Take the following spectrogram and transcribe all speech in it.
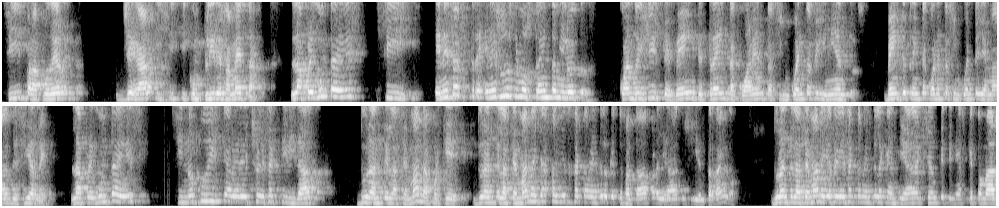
¿sí? Para poder llegar y, cumplir esa meta. La pregunta es si en, esas, en esos últimos 30 minutos cuando hiciste 20, 30, 40, 50 seguimientos, 20, 30, 40, 50 llamadas de cierre, la pregunta es si no pudiste haber hecho esa actividad durante la semana, porque durante la semana ya sabías exactamente lo que te faltaba para llegar a tu siguiente rango. Durante la semana ya sabías exactamente la cantidad de acción que tenías que tomar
